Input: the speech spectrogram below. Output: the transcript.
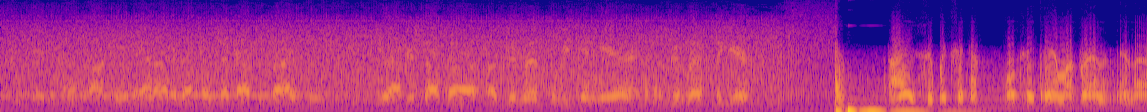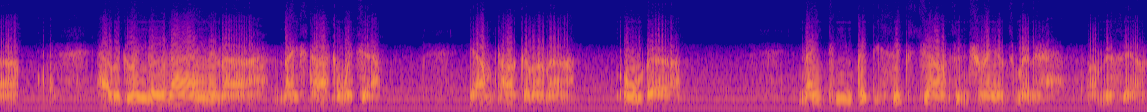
appreciate it. Nice talking to you, man. I will definitely check out the site, and you have yourself a, a good rest of the weekend here and a good rest of the year. Hi, Super Chicken. Well, take care, my friend, and uh, have a great 09, and uh, nice talking with you. Yeah, I'm talking on a old uh, 1956 Johnson transmitter on this end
